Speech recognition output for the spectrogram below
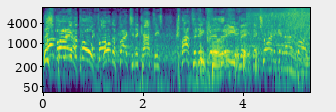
There's Unbelievable! Fire. One of the factory Ducatis clattered in, believe it. They're trying to get that light.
